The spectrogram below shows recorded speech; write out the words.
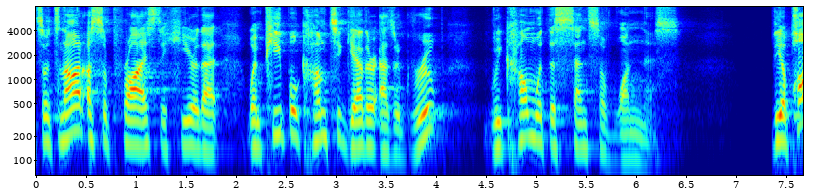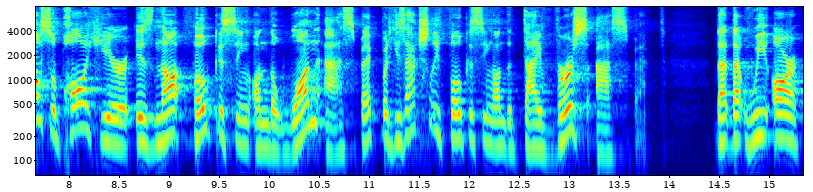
So it's not a surprise to hear that when people come together as a group, we come with a sense of oneness. The Apostle Paul here is not focusing on the one aspect, but he's actually focusing on the diverse aspect. That, that we are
